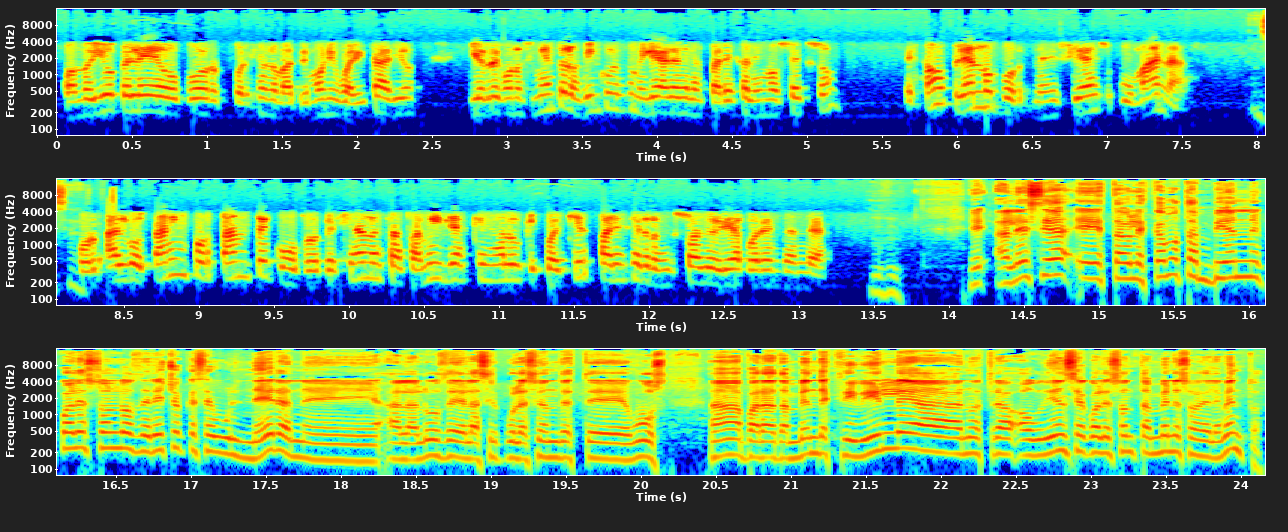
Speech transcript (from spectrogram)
Cuando yo peleo por, por ejemplo, matrimonio igualitario, y el reconocimiento de los vínculos familiares de las parejas del mismo sexo, estamos peleando por necesidades humanas, por algo tan importante como proteger a nuestras familias, que es algo que cualquier pareja heterosexual debería poder entender. Eh, Alesia, eh, establezcamos también cuáles son los derechos que se vulneran eh, a la luz de la circulación de este bus, ah, para también describirle a nuestra audiencia cuáles son también esos elementos.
